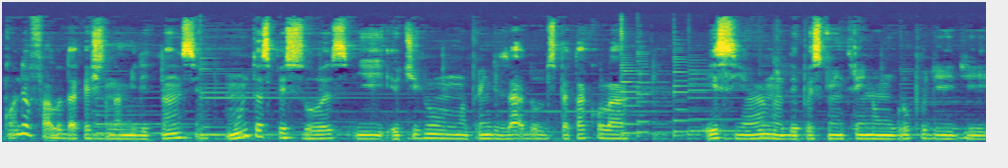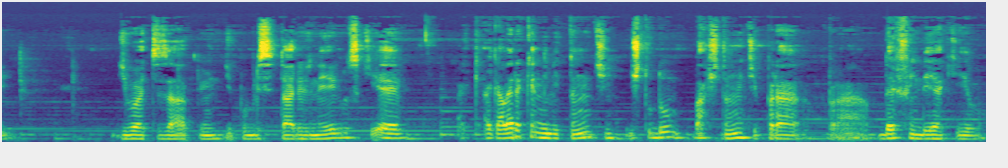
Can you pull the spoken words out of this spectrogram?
Quando eu falo da questão da militância, muitas pessoas, e eu tive um aprendizado espetacular esse ano, depois que eu entrei num grupo de, de, de WhatsApp de publicitários negros, que é a galera que é militante estudou bastante para defender aquilo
